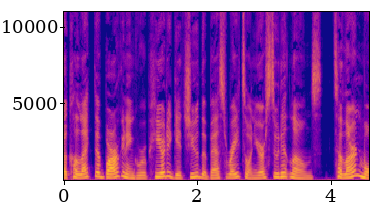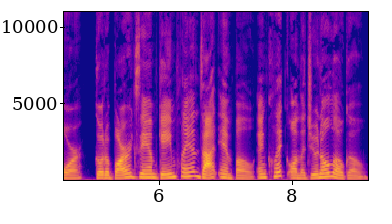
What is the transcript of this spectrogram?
the collective bargaining group here to get you the best rates on your student loans. To learn more, go to barexamgameplan.info and click on the Juno logo.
